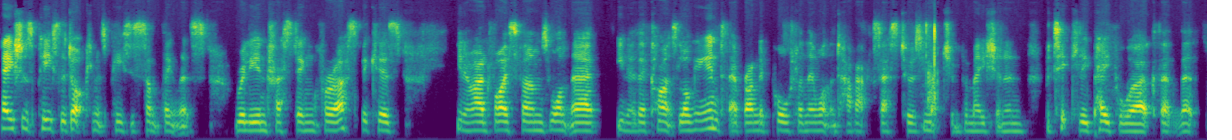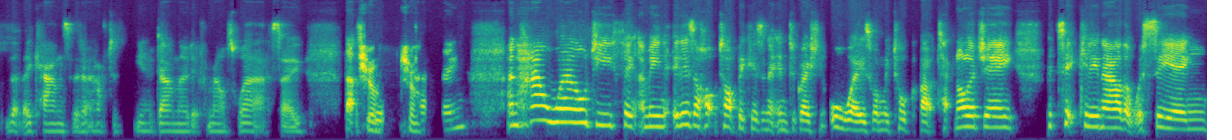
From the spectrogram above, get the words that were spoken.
communications piece, the documents piece, is something that's really interesting for us because you know advice firms want their you know their clients logging into their branded portal and they want them to have access to as much information and particularly paperwork that that, that they can so they don't have to you know download it from elsewhere. So that's sure, really sure. interesting. And how well do you think i mean it is a hot topic isn't it? Integration always when we talk about technology particularly now that we're seeing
